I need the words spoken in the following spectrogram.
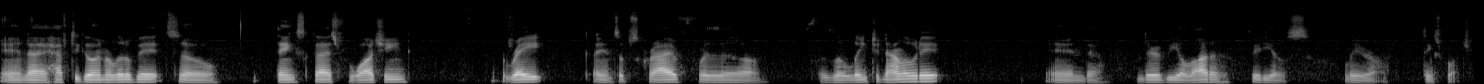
and I have to go in a little bit. So thanks guys for watching. Rate and subscribe for the for the link to download it, and uh, there will be a lot of videos later on. Thanks for watching.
